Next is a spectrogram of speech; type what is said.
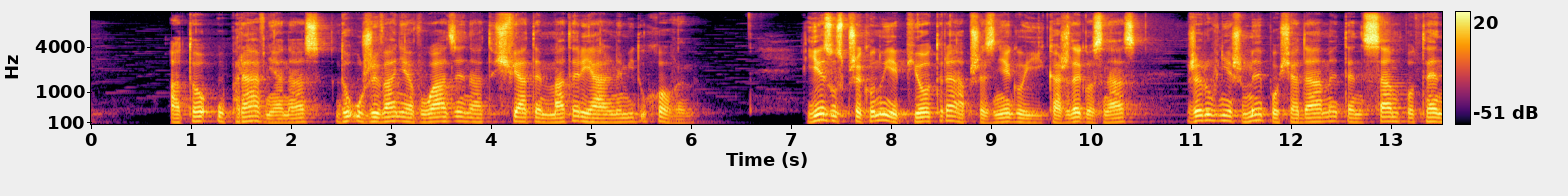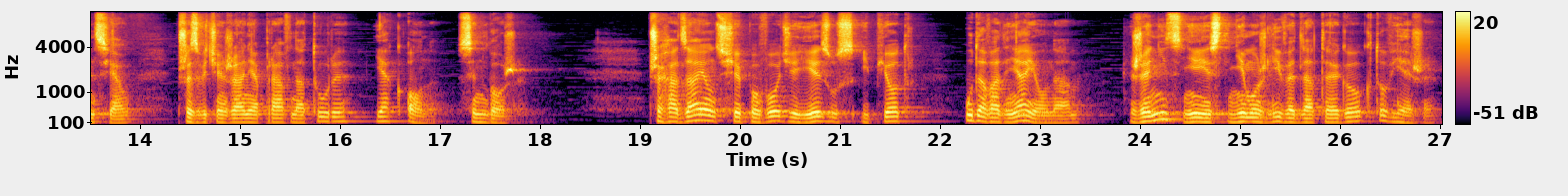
a to uprawnia nas do używania władzy nad światem materialnym i duchowym. Jezus przekonuje Piotra, a przez niego i każdego z nas, że również my posiadamy ten sam potencjał przezwyciężania praw natury, jak On, Syn Boży. Przechadzając się po wodzie, Jezus i Piotr udowadniają nam, że nic nie jest niemożliwe dla tego, kto wierzy.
